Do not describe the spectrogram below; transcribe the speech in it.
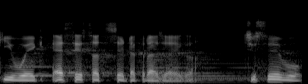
कि वो एक ऐसे सच से टकरा जाएगा, जिसे वो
